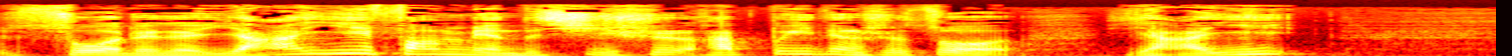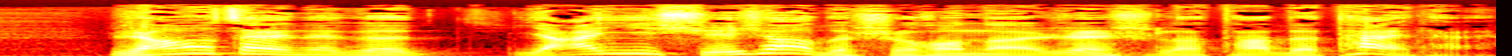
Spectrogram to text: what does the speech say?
做这个牙医方面的技师，还不一定是做牙医。然后在那个牙医学校的时候呢，认识了他的太太，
